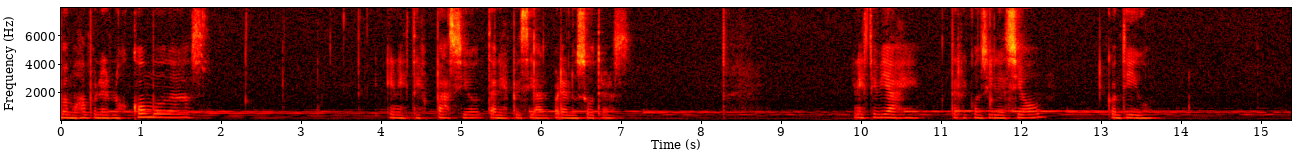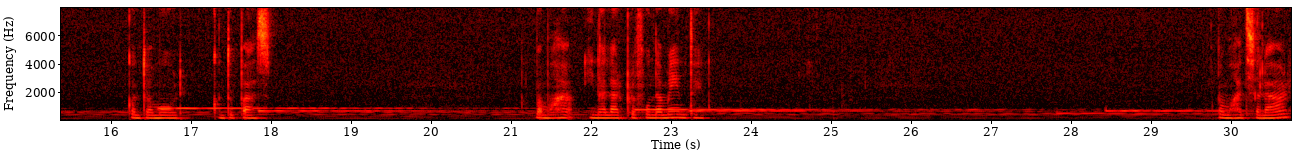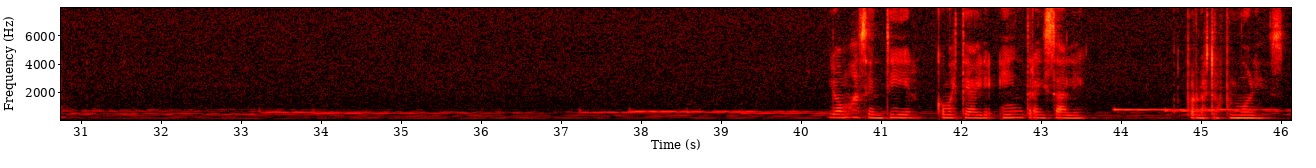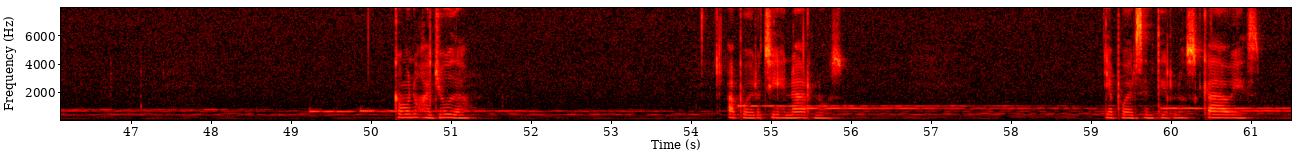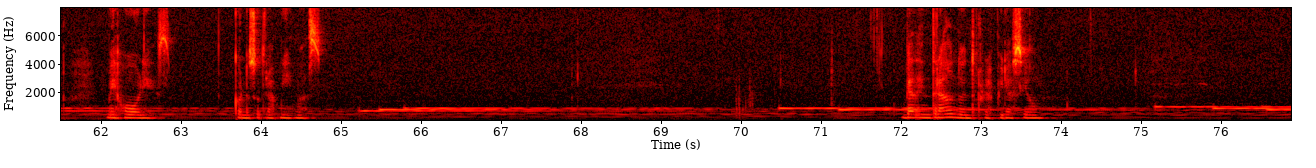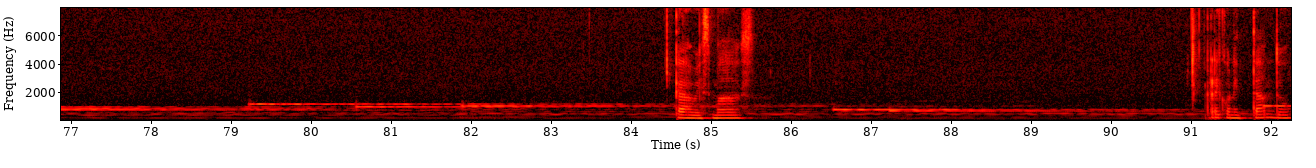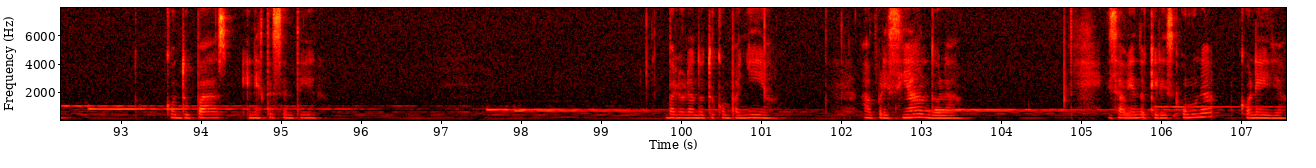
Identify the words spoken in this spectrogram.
Vamos a ponernos cómodas en este espacio tan especial para nosotras. En este viaje de reconciliación contigo, con tu amor, con tu paz. Vamos a inhalar profundamente. Vamos a exhalar. Y vamos a sentir cómo este aire entra y sale por nuestros pulmones. Cómo nos ayuda a poder oxigenarnos y a poder sentirnos cada vez mejores con nosotras mismas. Ve adentrando en tu respiración. Cada vez más. Reconectando con tu paz en este sentir. Valorando tu compañía apreciándola y sabiendo que eres una con ella.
